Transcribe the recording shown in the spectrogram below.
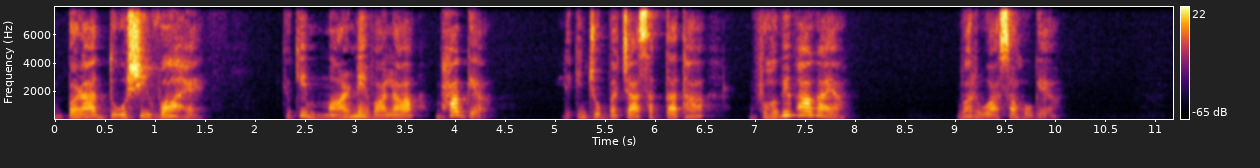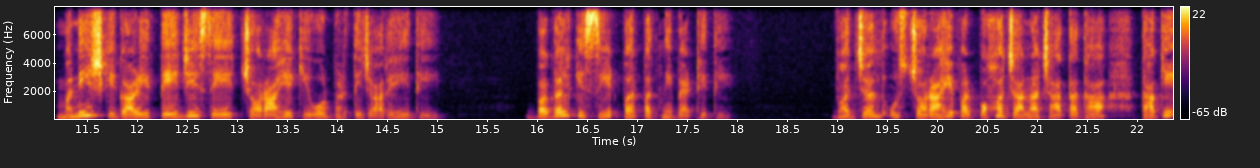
बड़ा दोषी वह है, क्योंकि मारने वाला भाग गया, लेकिन जो बचा सकता था, वह भी भाग आया। वह रुआसा हो गया। मनीष की गाड़ी तेज़ी से चौराहे की ओर बढ़ती जा रही थी। बगल की सीट पर पत्नी बैठी थी। वह जल्द उस चौराहे पर पहुँच जाना चाहता था, ताकि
